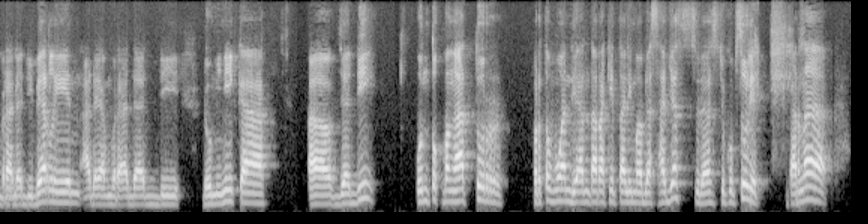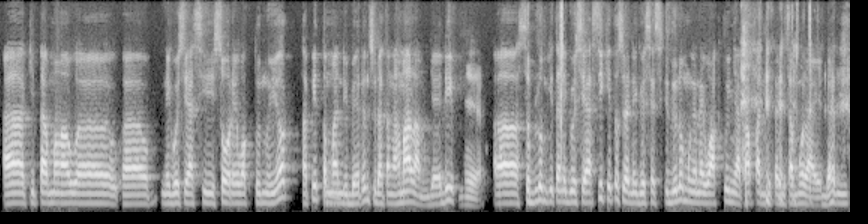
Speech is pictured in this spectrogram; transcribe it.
berada di Berlin, ada yang berada di Dominika. Uh, jadi untuk mengatur pertemuan di antara kita 15 saja sudah cukup sulit karena uh, kita mau uh, uh, negosiasi sore waktu New York, tapi teman hmm. di Berlin sudah tengah malam. Jadi yeah. uh, sebelum kita negosiasi, kita sudah negosiasi dulu mengenai waktunya, kapan kita bisa mulai. Dan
